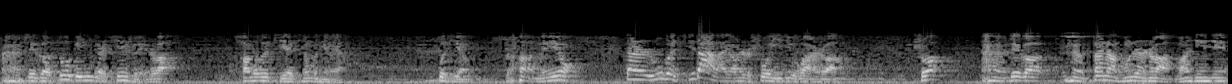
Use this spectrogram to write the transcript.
这个多给你点薪水是吧？杭州的企业听不听呀？不听是吧？没用。但是如果习大大要是说一句话是吧？说 这个 班长同志是吧？王欣欣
